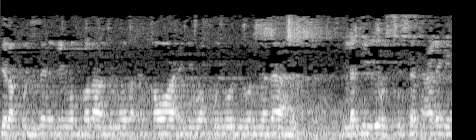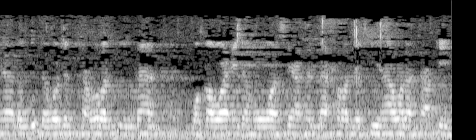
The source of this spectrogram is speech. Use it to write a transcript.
فرق الزيغ والضلال من وضع القواعد والقيود والمذاهب. التي أسست عليها لو لوجدت عرى الإيمان وقواعده واسعة لا حرج فيها ولا تعقيد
